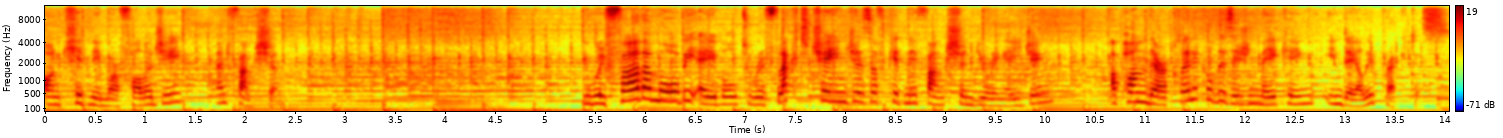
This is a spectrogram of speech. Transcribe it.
on kidney morphology and function. You will furthermore be able to reflect changes of kidney function during aging upon their clinical decision-making in daily practice.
